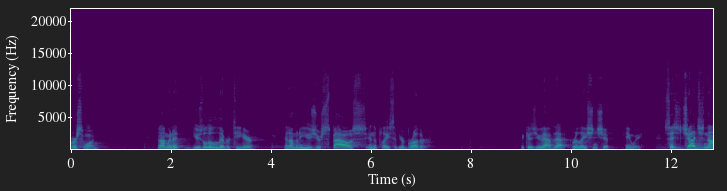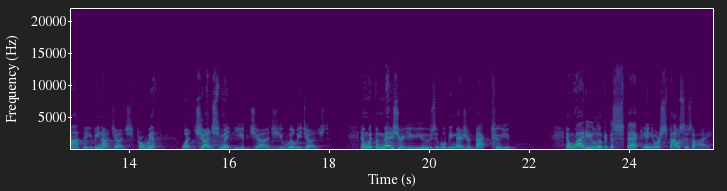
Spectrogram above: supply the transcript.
Verse 1. And I'm going to use a little liberty here, and I'm going to use your spouse in the place of your brother because you have that relationship. Anyway, it says, Judge not that you be not judged, for with what judgment you judge, you will be judged. And with the measure you use, it will be measured back to you. And why do you look at the speck in your spouse's eye,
